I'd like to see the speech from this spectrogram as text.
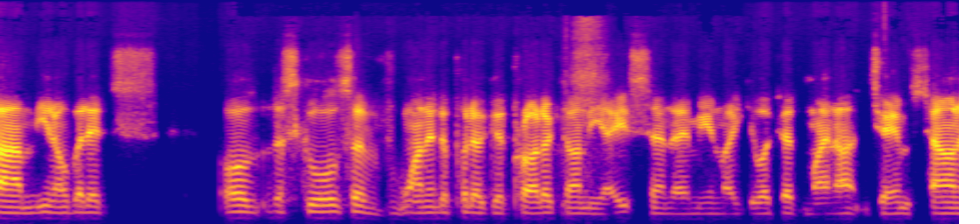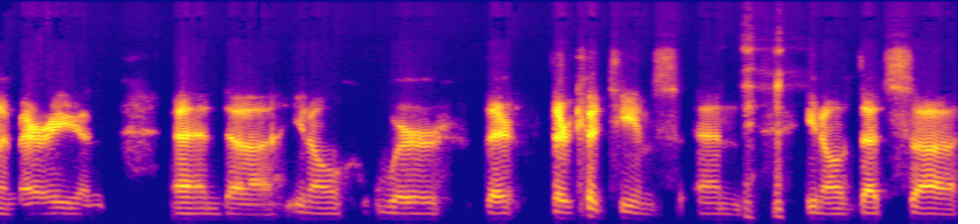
um, you know, but it's all the schools have wanted to put a good product on the ice, and I mean, like you look at Minot, Jamestown, and Mary, and and uh, you know, we're they're they're good teams, and you know that's uh,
